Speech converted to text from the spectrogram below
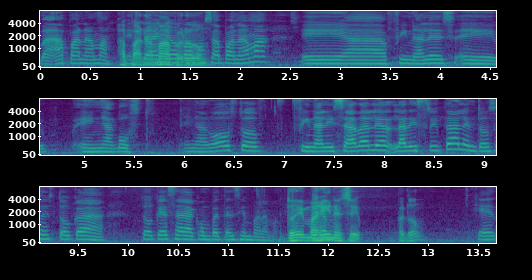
a Panamá. A este Panamá, año perdón. vamos a Panamá eh, a finales eh, en agosto. En agosto, finalizada la, la distrital, entonces toca toca esa competencia en Panamá. Entonces imagínense, perdón. Que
